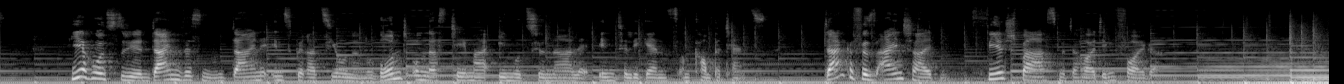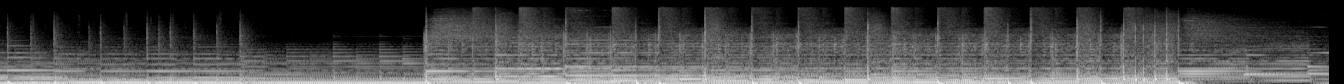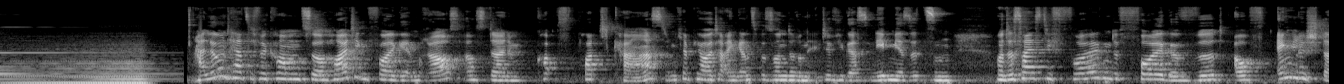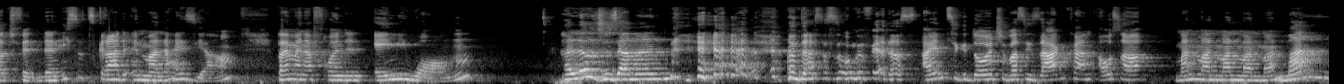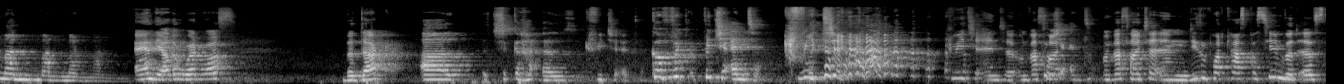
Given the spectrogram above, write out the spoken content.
Hier holst du dir dein Wissen und deine Inspirationen rund um das Thema emotionale Intelligenz und Kompetenz. Danke fürs Einschalten. Viel Spaß mit der heutigen Folge. Willkommen zur heutigen Folge im Raus aus deinem Kopf Podcast. Und ich habe hier heute einen ganz besonderen Interviewgast neben mir sitzen. Und das heißt, die folgende Folge wird auf Englisch stattfinden, denn ich sitze gerade in Malaysia bei meiner Freundin Amy Wong. Hallo zusammen! Und das ist so ungefähr das einzige Deutsche, was sie sagen kann, außer Mann, Mann, Mann, Mann, Mann. Mann, Mann, Mann, Mann, Mann. And the other word was the duck. Uh, chicken, uh, Quietscheente. go fit- Fische Ente. Quietsche. Quietscheente. Und was, heu Quietscheente. und was heute in diesem Podcast passieren wird, ist,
